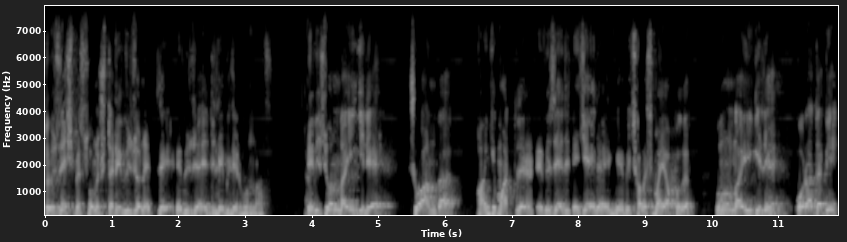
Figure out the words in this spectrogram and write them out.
sözleşme sonuçta revizyon edile, revize edilebilir bunlar. Revizyonla ilgili şu anda hangi maddelerin revize edileceğiyle ilgili bir çalışma yapılıp bununla ilgili orada bir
